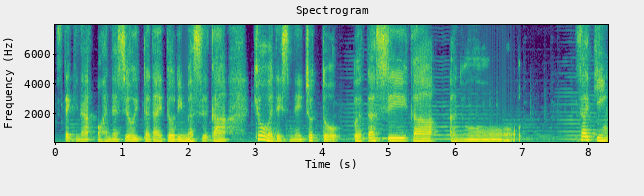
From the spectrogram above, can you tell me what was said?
素敵なお話をいただいておりますが、今日はですね、ちょっと私が、あのー最近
